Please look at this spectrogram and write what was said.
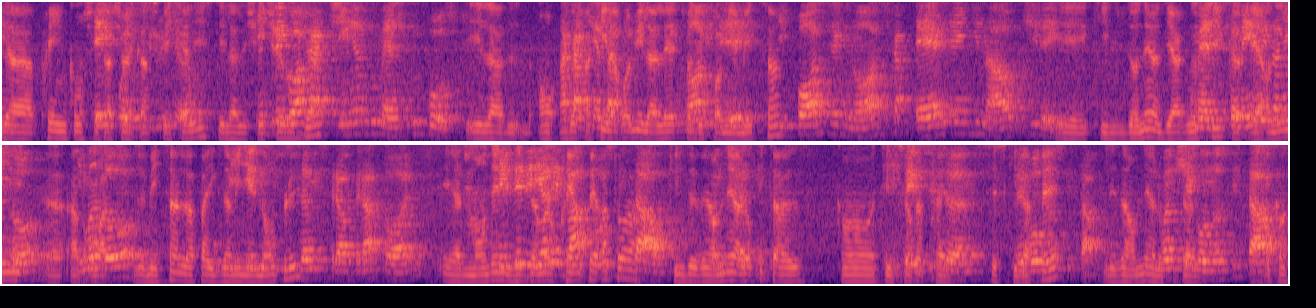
Il a pris une consultation avec un spécialiste, il a allé chez le chirurgien. Il a, à qui il a remis la lettre du premier médecin. et qui lui donnait un diagnostic hernie euh, à droite. Le médecin ne l'a pas examiné non plus. et a demandé des examens préopératoires qu'il devait emmener à l'hôpital. Quand il serait prêt, c'est ce qu'il a fait, il les a emmenés à l'hôpital. Et quand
